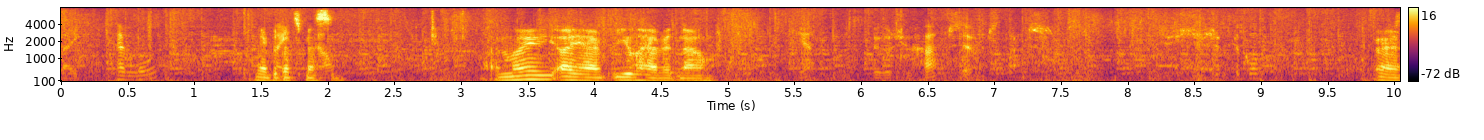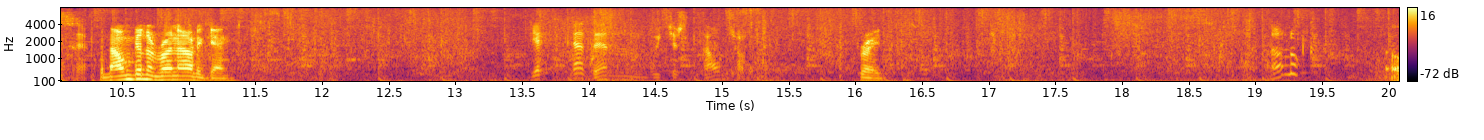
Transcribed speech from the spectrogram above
like, hello? Yeah, but Like that's messy. now? Am I? I have. You have it now. Yeah, because you have seven stacks. You should. Uh, but now I'm gonna run out again. Yeah, yeah, then we just bounce on them. Right. Oh, look, Oh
